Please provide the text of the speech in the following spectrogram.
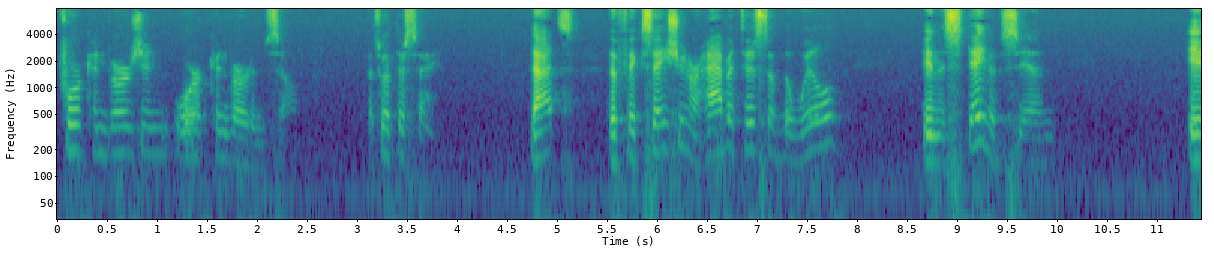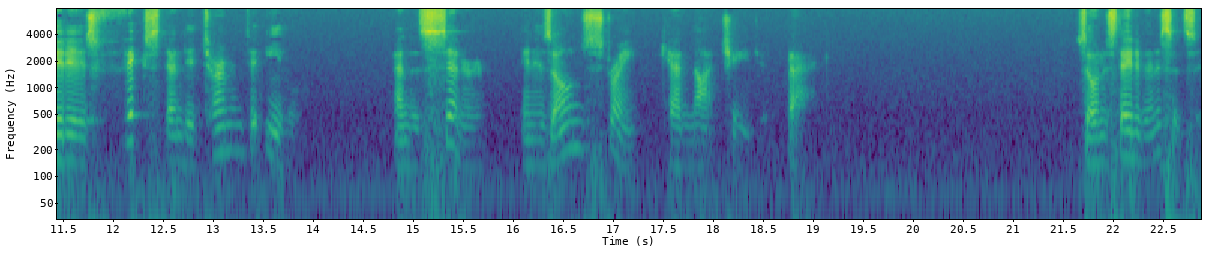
for conversion or convert himself. That's what they're saying. That's the fixation or habitus of the will in the state of sin. It is fixed and determined to evil, and the sinner, in his own strength, cannot change it back. So, in a state of innocency,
